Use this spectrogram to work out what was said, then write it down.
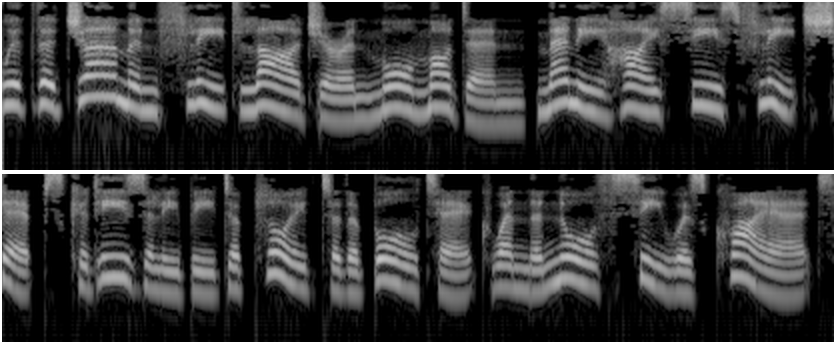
With the German fleet larger and more modern many high seas fleet ships could easily be deployed to the Baltic when the North Sea was quiet,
